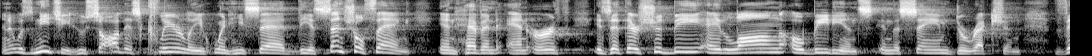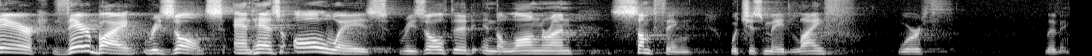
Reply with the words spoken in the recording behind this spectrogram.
And it was Nietzsche who saw this clearly when he said, The essential thing in heaven and earth is that there should be a long obedience in the same direction. There, thereby results and has always resulted in the long run something which has made life worth living.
